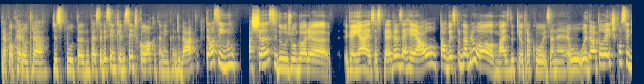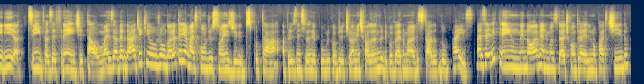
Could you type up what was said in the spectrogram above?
para qualquer outra disputa no PSDB, sendo que ele sempre coloca também candidato. Então, assim, não, a chance do João Dória ganhar essas prévias é real, talvez por WO, mais do que outra coisa, né? O, Eduardo Leite conseguiria, sim, fazer frente e tal, mas a verdade é que o João Dória teria mais condições de disputar a presidência da República, objetivamente falando, ele governa o maior estado do país. Mas ele tem uma enorme animosidade contra ele no partido,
